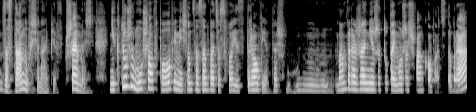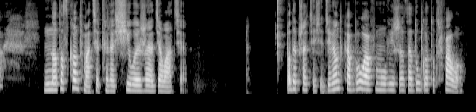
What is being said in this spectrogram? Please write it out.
Zastanów się najpierw, przemyśl. Niektórzy muszą w połowie miesiąca zadbać o swoje zdrowie. Też mm, mam wrażenie, że tutaj może szwankować, dobra? No to skąd macie tyle siły, że działacie? Podeprzecie się. Dziewiątka buław mówi, że za długo to trwało.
